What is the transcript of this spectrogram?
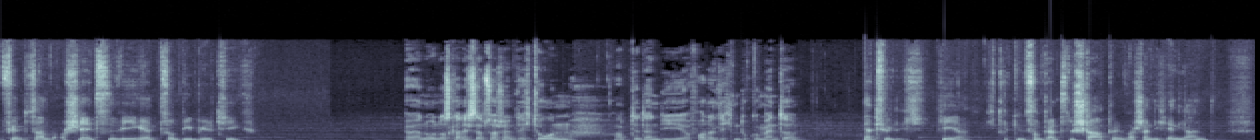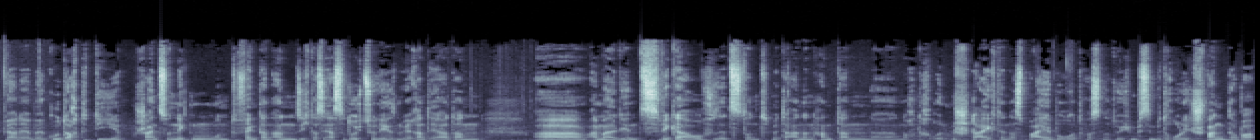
führt uns am schnellsten Wege zur Bibliothek. Ja, nun, das kann ich selbstverständlich tun. Habt ihr denn die erforderlichen Dokumente? Natürlich. Hier, ich drücke ihm so einen ganzen Stapel wahrscheinlich in die Hand. Ja, der begutachtet die, scheint zu nicken und fängt dann an, sich das erste durchzulesen, während er dann äh, einmal den Zwicker aufsetzt und mit der anderen Hand dann äh, noch nach unten steigt in das Beiboot, was natürlich ein bisschen bedrohlich schwankt, aber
